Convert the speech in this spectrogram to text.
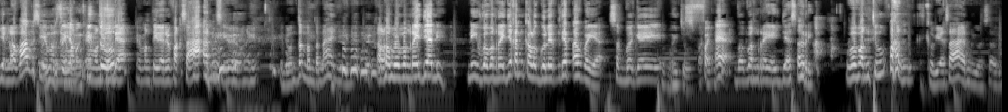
Ya nggak apa-apa sih emang emang, emang gitu. tidak emang tidak ada paksaan sih emang. Ya, Nonton nonton aja gitu. Kalau Babang Reja nih, nih Babang Reja kan kalau gue lihat-lihat apa ya sebagai eh Babang Reja sorry. Babang Cupang kebiasaan gue sorry.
